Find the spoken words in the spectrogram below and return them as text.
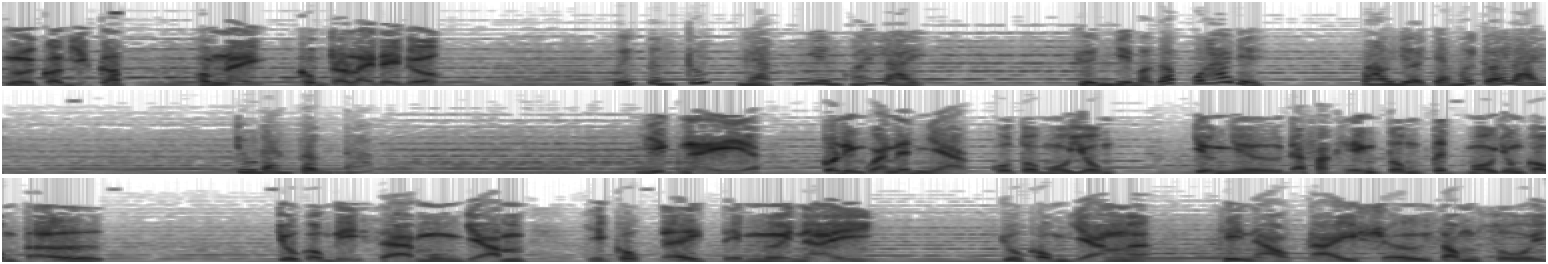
người có việc cấp hôm nay không trở lại đây được. Nguyễn tinh trúc ngạc nhiên hỏi lại chuyện gì mà gấp quá vậy? Bao giờ chàng mới trở lại? Chu đăng thần đáp việc này có liên quan đến nhà cô tô mộ dung dường như đã phát hiện tung tích mộ dung công tử. Chú không đi xa muôn dặm chỉ cốt để tìm người này. Chú không dặn khi nào đại sự xong xuôi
